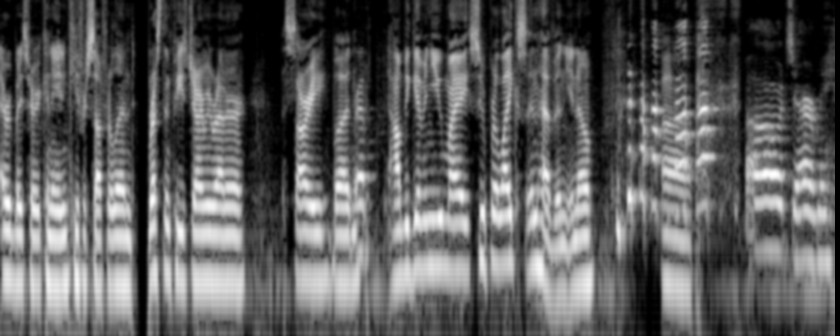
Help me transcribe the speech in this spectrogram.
Everybody's favorite Canadian Kiefer Sutherland. Rest in peace, Jeremy Renner. Sorry, bud. Rip. I'll be giving you my super likes in heaven. You know, uh, Oh, Jeremy.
